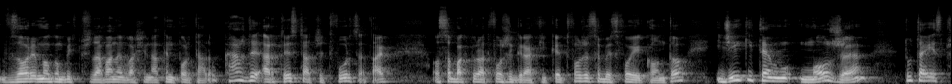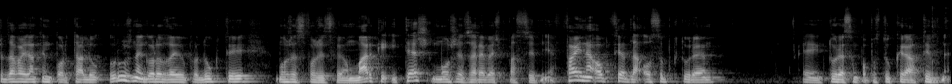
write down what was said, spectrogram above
wzory mogą być sprzedawane właśnie na tym portalu. Każdy artysta czy twórca, tak, osoba, która tworzy grafikę, tworzy sobie swoje konto i dzięki temu może tutaj sprzedawać na tym portalu różnego rodzaju produkty, może stworzyć swoją markę i też może zarabiać pasywnie. Fajna opcja dla osób, które, y, które są po prostu kreatywne.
